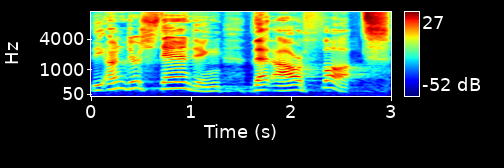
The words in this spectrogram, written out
the understanding that our thoughts,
